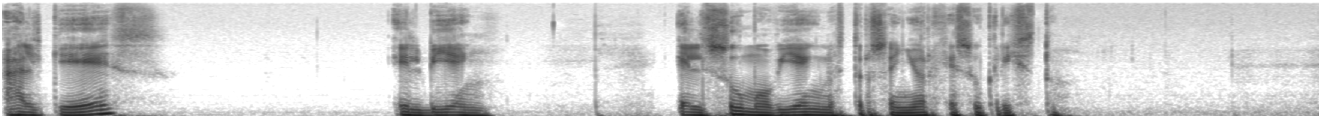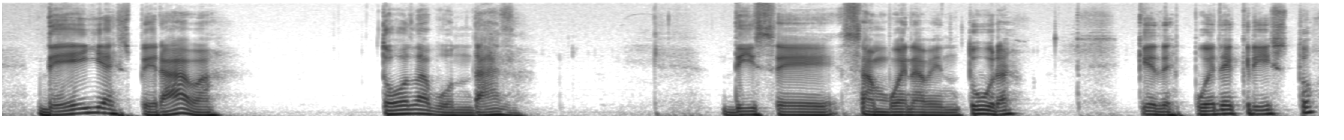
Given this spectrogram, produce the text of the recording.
al que es el bien, el sumo bien nuestro Señor Jesucristo. De ella esperaba toda bondad. Dice San Buenaventura que después de Cristo,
